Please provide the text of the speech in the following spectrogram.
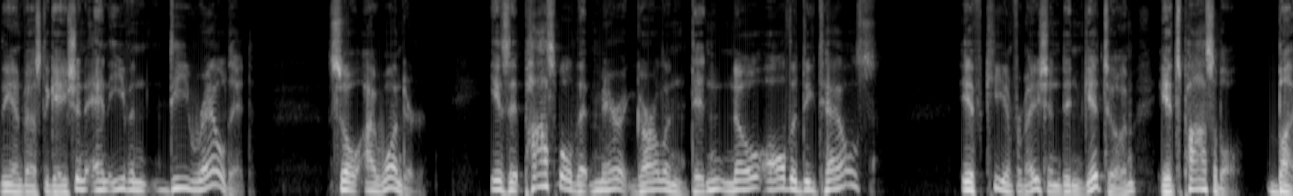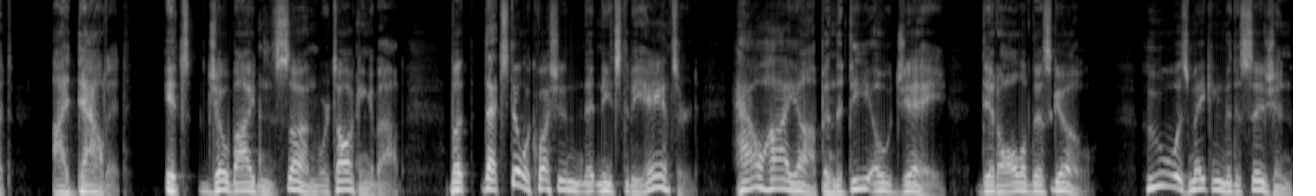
the investigation and even derailed it. So I wonder is it possible that Merrick Garland didn't know all the details? If key information didn't get to him, it's possible. But I doubt it. It's Joe Biden's son we're talking about. But that's still a question that needs to be answered. How high up in the DOJ did all of this go? Who was making the decision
